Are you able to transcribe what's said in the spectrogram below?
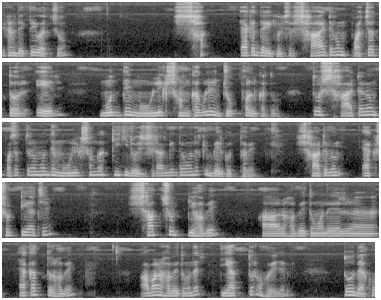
এখানে দেখতেই পাচ্ছ একের দাগে কী বলছে ষাট এবং পঁচাত্তর এর মধ্যে মৌলিক সংখ্যাগুলির যোগফল কত? তো ষাট এবং পঁচাত্তরের মধ্যে মৌলিক সংখ্যা কী কী রয়েছে সেটা কিন্তু আমাদেরকে বের করতে হবে। ষাট এবং একষট্টি আছে, সাতষট্টি হবে, আর হবে তোমাদের একাত্তর হবে, আবার হবে তোমাদের তিয়াত্তরও হয়ে যাবে। তো দেখো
